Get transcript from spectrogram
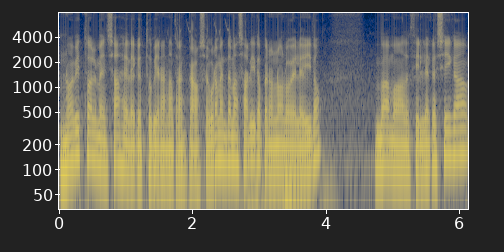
No he visto el mensaje de que estuvieran atrancados. Seguramente me ha salido, pero no lo he leído. Vamos a decirle que siga.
